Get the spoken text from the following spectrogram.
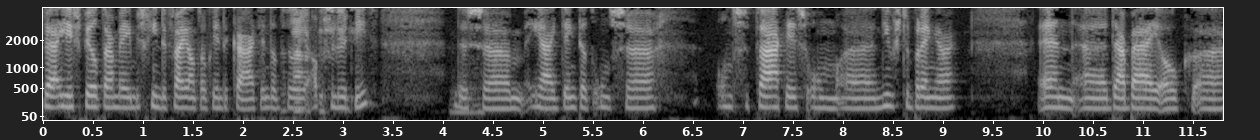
Ja. je speelt daarmee misschien de vijand ook in de kaart. En dat wil je Ja, absoluut precies. niet. Dus ehm, ja, ik denk dat ons, eh, onze taak is om eh, nieuws te brengen. En eh, daarbij ook eh,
